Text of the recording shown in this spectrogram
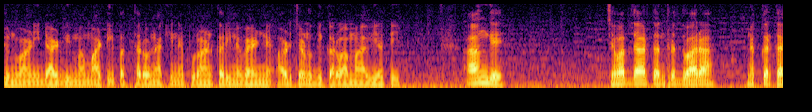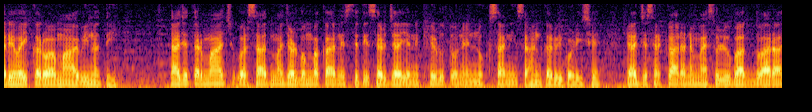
જુનવાણી ડાળવીમાં માટી પથ્થરો નાખીને પુરાણ કરીને વહેણને અડચણ ઊભી કરવામાં આવી હતી. આ અંગે જવાબદાર તંત્ર દ્વારા નક્કર કાર્યવાહી કરવામાં આવી નથી. તાજેતરમાં જ વરસાદમાં જળબંબાકારની સ્થિતિ સર્જાઈ અને ખેડૂતોને નુકસાની સહન કરવી પડી છે. રાજ્ય સરકાર અને મહેસૂલ વિભાગ દ્વારા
